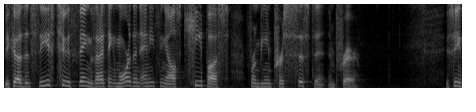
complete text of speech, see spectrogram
Because it's these two things that I think more than anything else keep us from being persistent in prayer. You see,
